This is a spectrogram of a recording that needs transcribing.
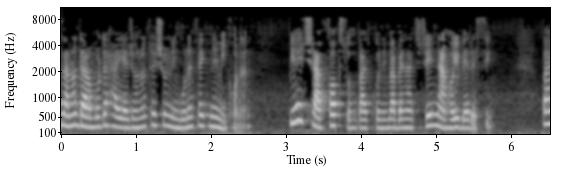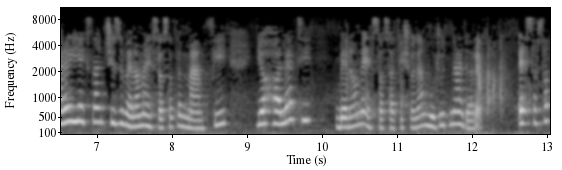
زنها در مورد هیجاناتشون اینگونه فکر نمی‌کنن. بیایید شفاف صحبت کنیم و به نتیجه نهایی برسیم. برای یک زن چیزی به نام احساسات منفی یا حالتی به نام احساساتی شدن وجود نداره. احساسات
